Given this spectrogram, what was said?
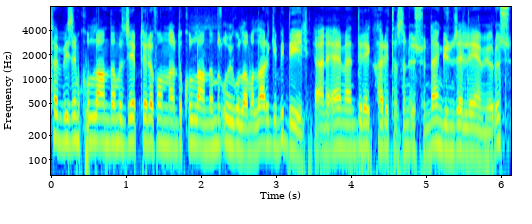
tabi bizim kullandığımız cep telefonlarda kullandığımız uygulamalar gibi değil. Yani hemen direkt haritasının üstünden güncelleyemiyoruz.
